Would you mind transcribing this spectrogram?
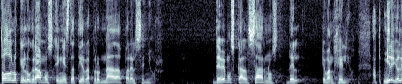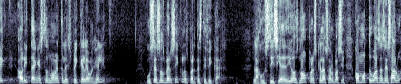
Todo lo que logramos en esta tierra, pero nada para el Señor. Debemos calzarnos del Evangelio. Mire, yo le, ahorita en estos momentos le expliqué el Evangelio. Use esos versículos para testificar. La justicia de Dios, no, pero es que la salvación, ¿cómo tú vas a ser salvo?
